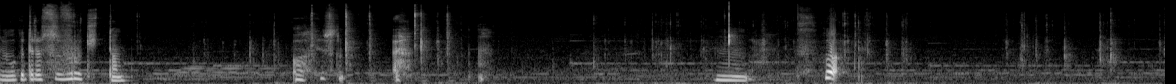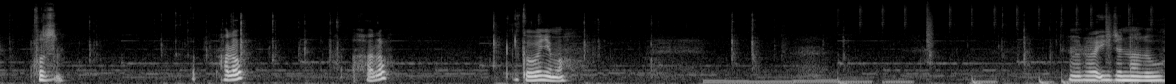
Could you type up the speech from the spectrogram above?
nie mogę teraz wrócić tam. O, jestem. E. Mm. O. Wchodzę. Halo? Halo? Nikogo nie ma. Dobra, idę na dół.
